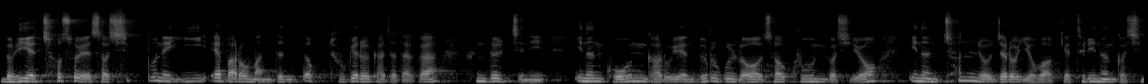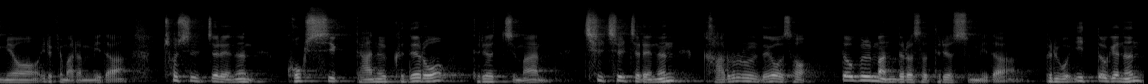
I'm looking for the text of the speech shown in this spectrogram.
너희의 처소에서 10분의 2 에바로 만든 떡 두 개를 가져다가 흔들지니 이는 고운 가루에 누룩을 넣어서 구운 것이요 이는 첫 요제로 여호와께 드리는 것이며 이렇게 말합니다. 초실절에는 곡식 단을 그대로 드렸지만 77절에는 가루를 내어서 떡을 만들어서 드렸습니다. 그리고 이 떡에는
